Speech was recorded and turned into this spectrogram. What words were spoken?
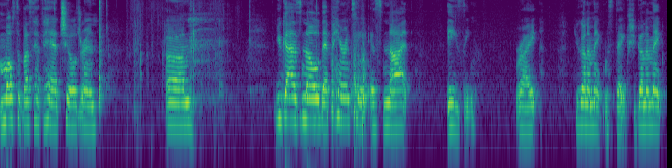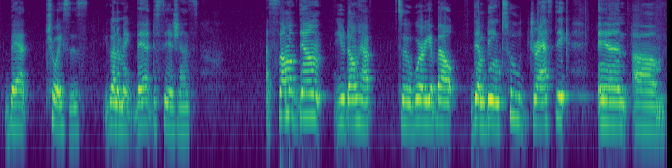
Most of us have had children. Um, you guys know that parenting is not easy, right? You're going to make mistakes. You're going to make bad choices. You're going to make bad decisions. Some of them you don't have to worry about them being too drastic and um,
